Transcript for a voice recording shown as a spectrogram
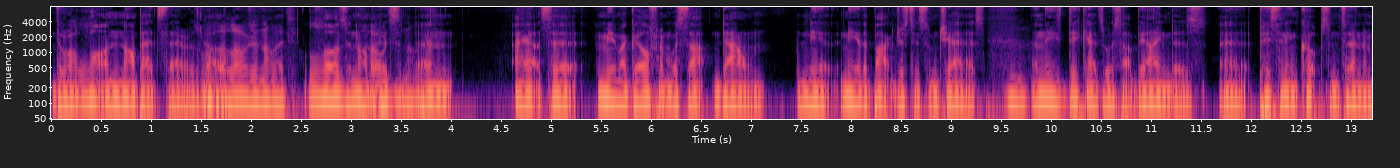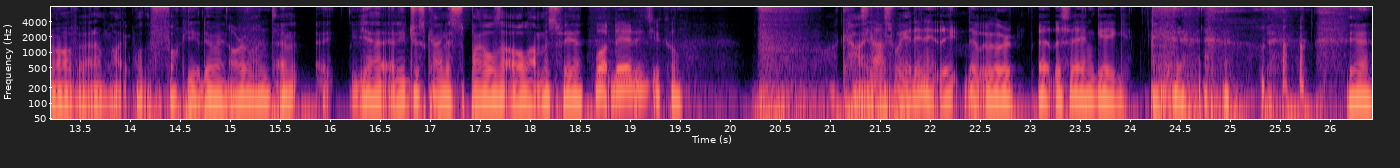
there were a lot of knobheads there as well. Oh, loads of knowledge. loads of knobheads, Loads of knobheads. and I had to. Me and my girlfriend were sat down near near the back, just in some chairs, Mm. and these dickheads were sat behind us, uh, pissing in cups and turning them over. And I'm like, "What the fuck are you doing?" Horrible. isn't it? And uh, yeah, and it just kind of spoils that whole atmosphere. what day did you come? I can't. See, that's weird, isn't it? That, we were at the same gig. yeah,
